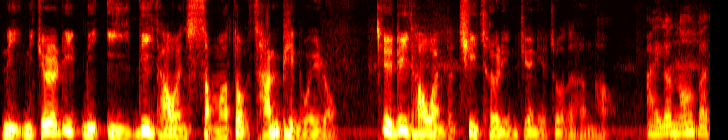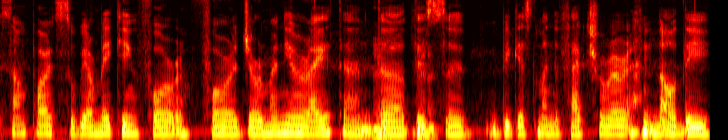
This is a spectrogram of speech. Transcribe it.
你你觉得立你以立陶宛什么都产品为荣？其实立陶宛的汽车零件也做得很好。I don't know, but some parts we are making for for Germany, right? And uh, this uh, biggest manufacturer, and now they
